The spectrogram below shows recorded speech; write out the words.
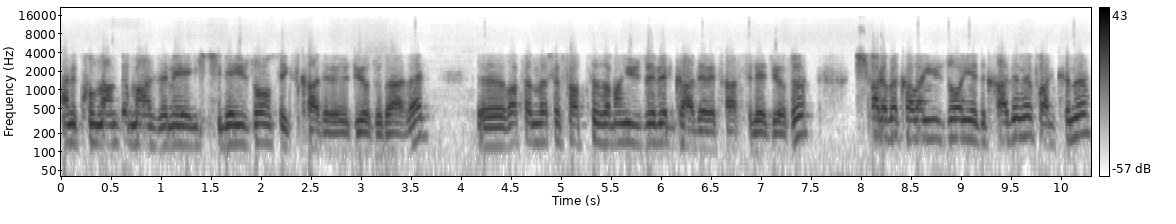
Hani kullandığı malzemeye, işçiliğe %18 KDV ödüyordu daha evvel. E, vatandaşa sattığı zaman %1 KDV tahsil ediyordu. Şu arada kalan %17 KDV farkını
